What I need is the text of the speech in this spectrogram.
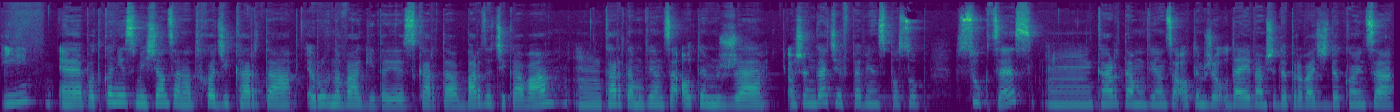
I e, pod koniec miesiąca nadchodzi karta równowagi. To jest karta bardzo ciekawa. mm, Karta mówiąca o tym, że osiągacie w pewien sposób sukces. mm, Karta mówiąca o tym, że udaje Wam się doprowadzić do końca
